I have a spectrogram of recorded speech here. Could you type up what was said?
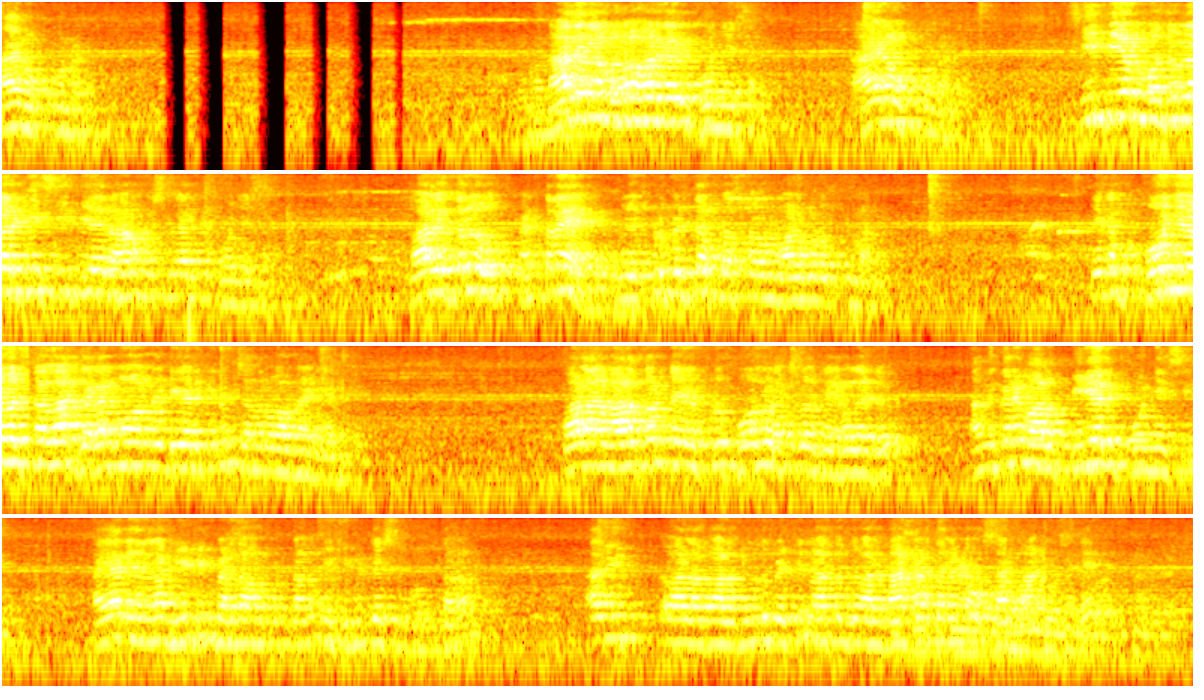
ఆయన ఒప్పుకున్నాడు. నాదెండ్ల మనోహర్ గారికి ఫోన్ చేశాను. ఆయన ఒప్పుకున్నాడు. సిపిఎం మధు గారికి సిపిఐ రామకృష్ణ గారికి ఫోన్ చేశాను. వాళ్ళిద్దరూ వెంటనే నువ్వు ఎప్పుడు పెడితే అప్పుడు వాళ్ళు కూడా ఒప్పుకున్నారు. ఇక ఫోన్ చేయవలసల్లా జగన్మోహన్ రెడ్డి గారికి చంద్రబాబు నాయుడు గారికి. వాళ్ళ వాళ్ళతో నేను ఎప్పుడు ఫోన్లో టచ్లోకి వెళ్ళలేదు అందుకని వాళ్ళ పిఎల్కి ఫోన్ చేసి అయ్యా నేను ఇలా మీటింగ్ పెడదాం అనుకుంటాను మీకు ఇన్విటేషన్ పంపుతాను. అది వాళ్ళ వాళ్ళ ముందు పెట్టి నాతో వాళ్ళు మాట్లాడతానంటే ఒకసారి మాట్లాడండి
